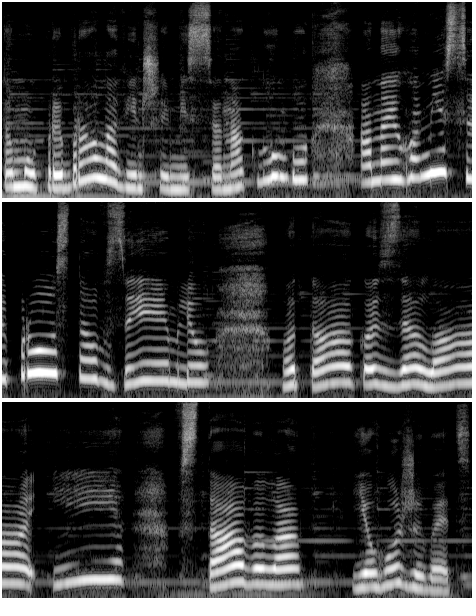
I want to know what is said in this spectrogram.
тому прибрала в інше місце на клумбу, а на його місце просто в землю. Отак ось взяла і вставила його живець.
